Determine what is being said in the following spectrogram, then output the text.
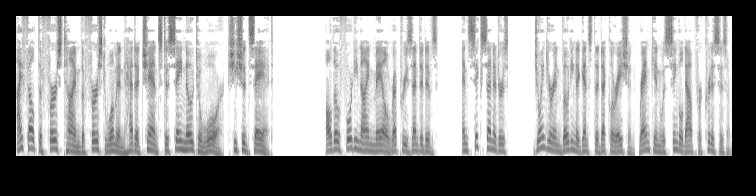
I felt the first time the first woman had a chance to say no to war, she should say it. Although 49 male representatives and six senators joined her in voting against the declaration, Rankin was singled out for criticism.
